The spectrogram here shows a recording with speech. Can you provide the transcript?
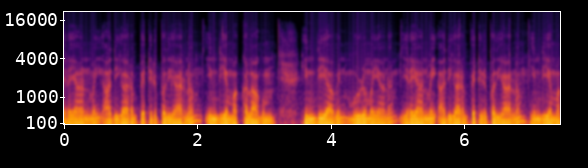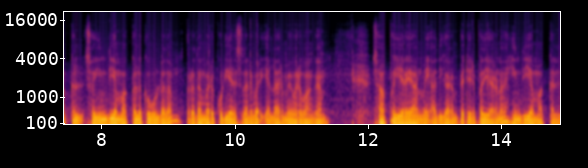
இறையாண்மை அதிகாரம் பெற்றிருப்பது யாருன்னா இந்திய மக்கள் ஆகும் இந்தியாவின் முழுமையான இறையாண்மை அதிகாரம் பெற்றிருப்பது யாருன்னா இந்திய மக்கள். ஸோ இந்திய மக்களுக்கு உள்ளதான் பிரதமர் குடியரசுத் தலைவர் எல்லாருமே வருவாங்க. ஸோ அப்போ இறையாண்மை அதிகாரம் பெற்றிருப்பது யாருன்னா இந்திய மக்கள்.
